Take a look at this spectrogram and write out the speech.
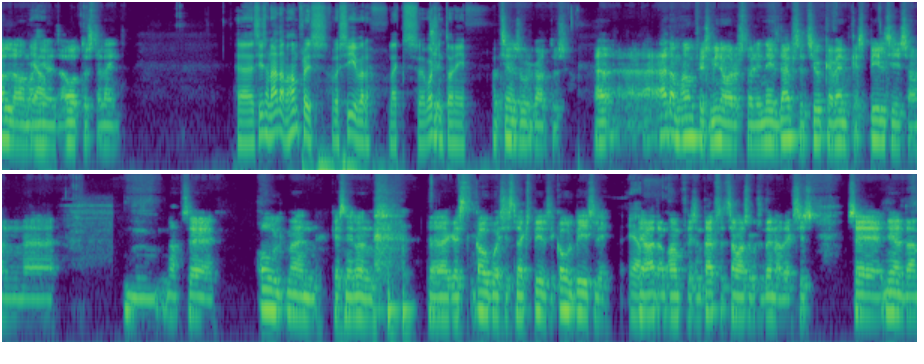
alla oma nii-öelda ootuste läinud Äh, siis on Adam Humphries, receiver, läks Washingtoni. vot see on suur kaotus. Adam Humphries minu arust oli neil täpselt sihuke vend, kes Pilsis on äh, noh, see old man, kes neil on kes kauboissist läks Pilsi, Cole Beasley ja. ja Adam Humphries on täpselt samasugused vennad, ehk siis see nii-öelda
